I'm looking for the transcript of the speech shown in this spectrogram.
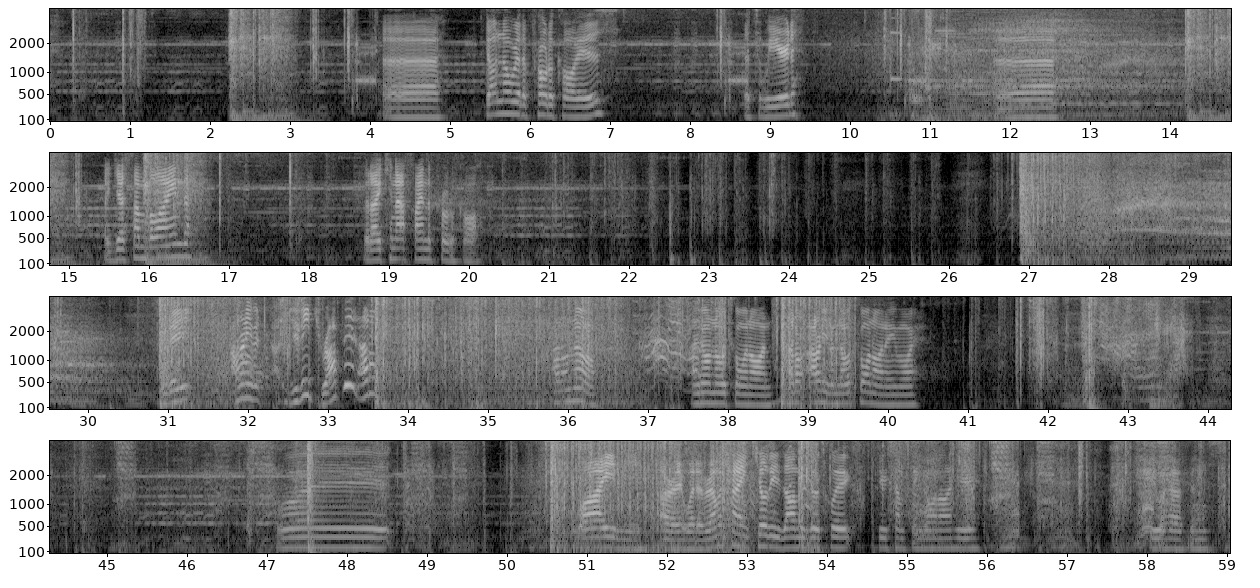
Don't know where the protocol is. That's weird. Uh, I guess I'm blind, but I cannot find the protocol. Do they? I don't even. Do they drop it? I don't. I don't know. I don't know what's going on. I don't. I don't even know what's going on anymore. What? Why me? All right, whatever. I'm gonna try and kill these zombies real quick. Do something going on here. See what happens.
